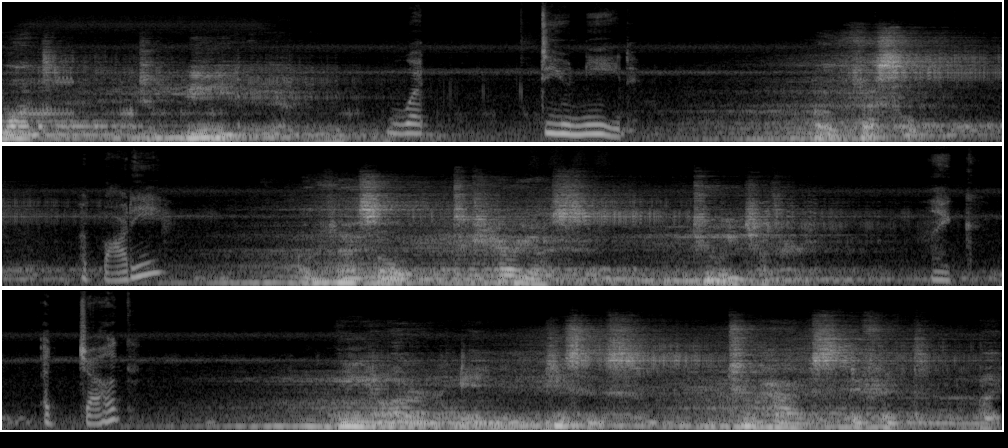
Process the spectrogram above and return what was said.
want to be do you need? a vessel, A body? a vessel to carry us to each other. Like a jug? We are in pieces, two halves different, but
